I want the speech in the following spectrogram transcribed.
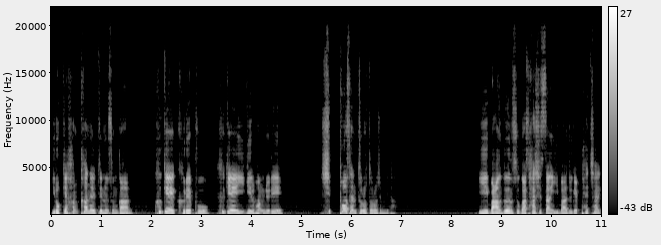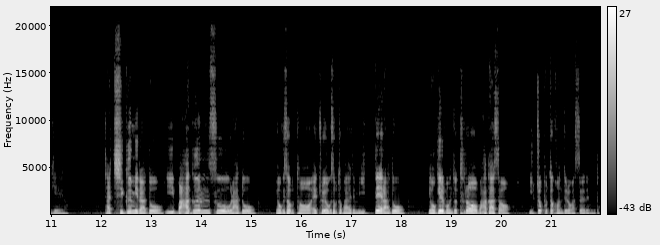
이렇게 한 칸을 띄는 순간 흙의 그래프, 흙의 이길 확률이 10%로 떨어집니다. 이 막은 수가 사실상 이 바둑의 패착이에요. 자, 지금이라도 이 막은 수라도 여기서부터 애초 여기서부터 봐야 됩니다. 이때라도 여기를 먼저 틀어 막아서 이쪽부터 건드려 갔어야 됩니다.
